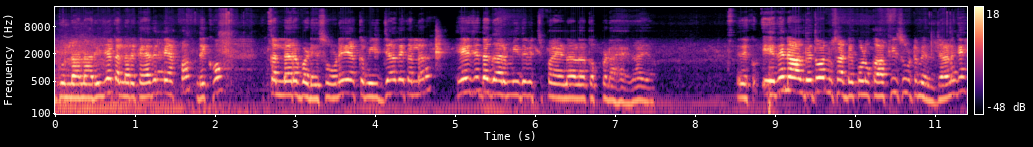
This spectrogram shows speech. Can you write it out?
ਗੁੱਲਾ ਨਾਰੀ ਜਿਹਾ ਕਲਰ ਕਹਿ ਦਿੰਨੇ ਆਪਾਂ। ਦੇਖੋ ਕਲਰ ਬੜੇ ਸੋਹਣੇ ਆ, ਕਮੀਜ਼ਾਂ ਦੇ ਕਲਰ। ਇਹ ਜਿੱਦਾਂ ਗਰਮੀ ਦੇ ਵਿੱਚ ਪੈਣ ਵਾਲਾ ਕੱਪੜਾ ਹੈਗਾ ਆ। ਇਹ ਦੇਖੋ, ਇਹਦੇ ਨਾਲ ਦੇ ਤੁਹਾਨੂੰ ਸਾਡੇ ਕੋਲੋਂ ਕਾਫੀ ਸੂਟ ਮਿਲ ਜਾਣਗੇ।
